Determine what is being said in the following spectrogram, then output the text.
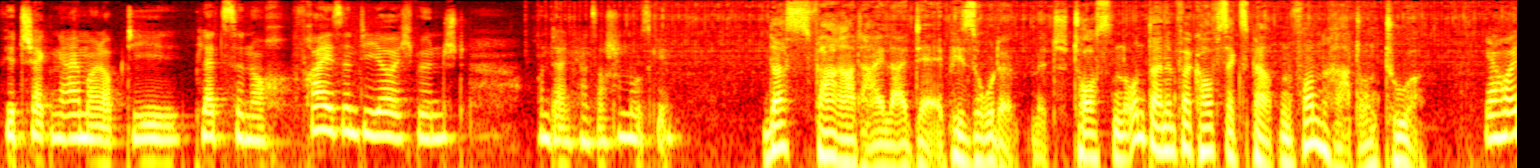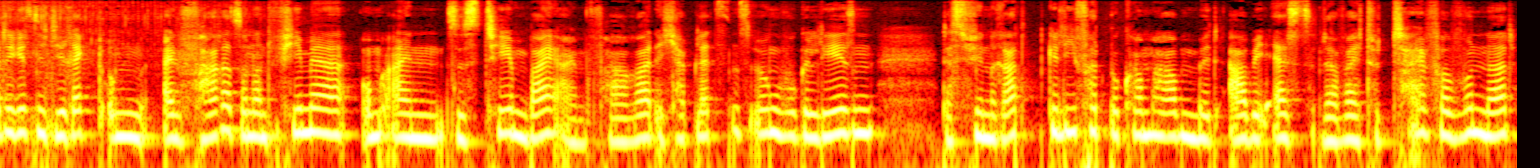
Wir checken einmal, ob die Plätze noch frei sind, die ihr euch wünscht. Und dann kann es auch schon losgehen. Das Fahrrad-Highlight der Episode mit Thorsten und deinem Verkaufsexperten von Rad und Tour. Ja, heute geht es nicht direkt um ein Fahrrad, sondern vielmehr um ein System bei einem Fahrrad. Ich habe letztens irgendwo gelesen, dass wir ein Rad geliefert bekommen haben mit ABS. Da war ich total verwundert,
